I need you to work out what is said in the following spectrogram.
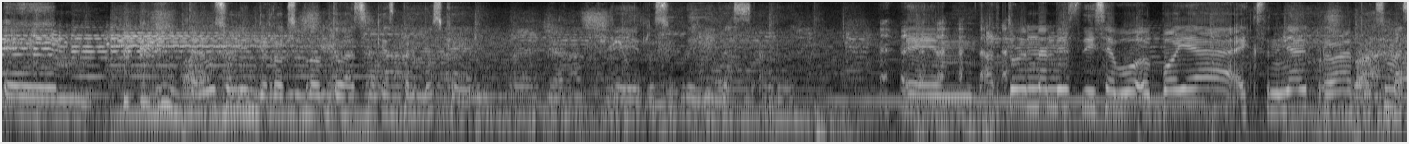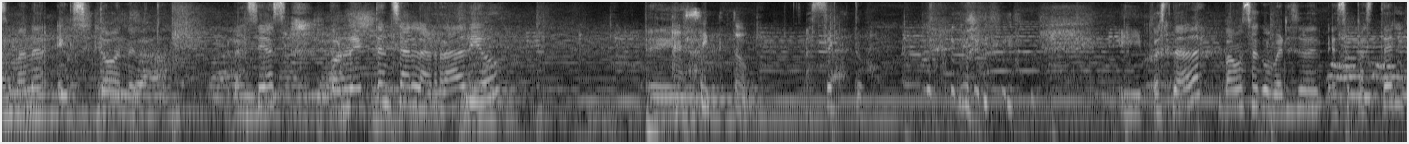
Eh, tenemos un Indie Rocks pronto, así que esperemos que, que lo sobrevivas. Arturo. Eh, Arturo Hernández dice: "Vo- Voy a extrañar el programa la próxima semana. Éxito en el tour. Gracias. Conéctense a la radio. Eh, Acepto. Acepto. y pues nada, vamos a comer ese, ese pastel.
